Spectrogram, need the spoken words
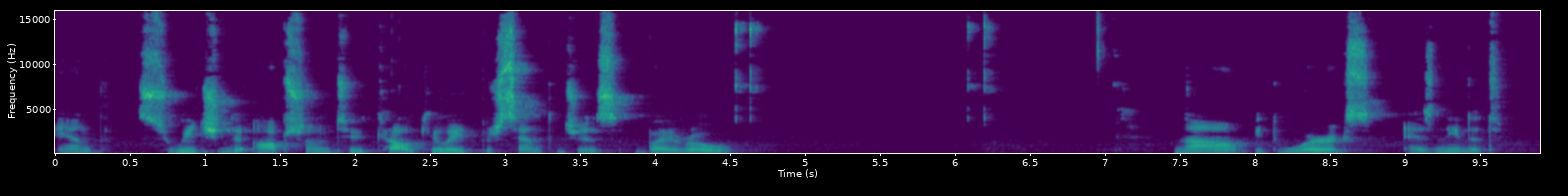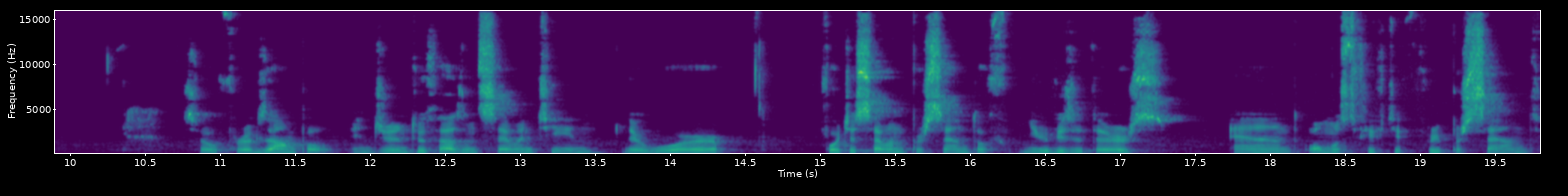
and switch the option to calculate percentages by row. Now it works as needed. So for example, in June 2017 there were 47% of new visitors and almost 53%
